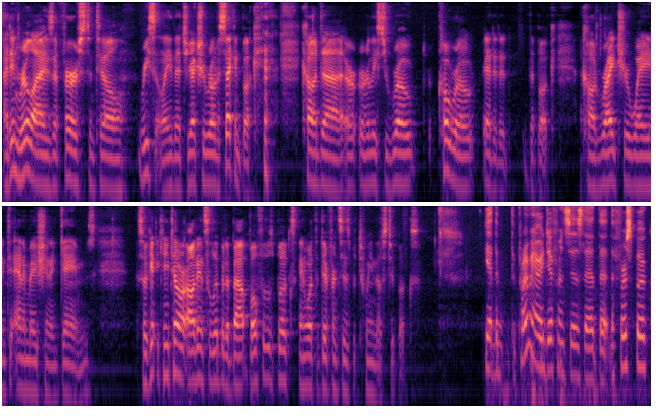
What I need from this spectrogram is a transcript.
I didn't realize at first until recently that you actually wrote a second book called, uh, or, or, at least you wrote, co-wrote, edited the book called Write Your Way into Animation and Games. So, can, can you tell our audience a little bit about both of those books and what the difference is between those two books? Yeah, the, the primary difference is that the, the first book,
